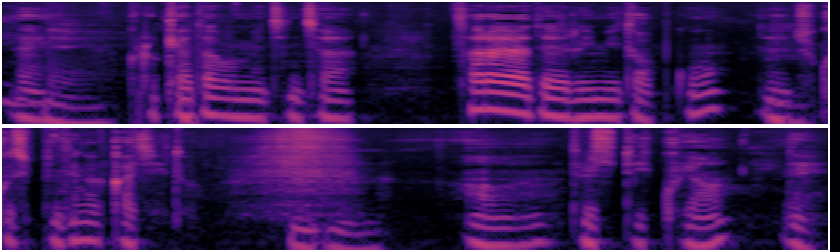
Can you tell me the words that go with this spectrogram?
네. 네. 그렇게 하다 보면 진짜 살아야 될 의미도 없고 네, 음. 죽고 싶은 생각까지도 음, 음. 어, 들 수도 있고요. 네.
